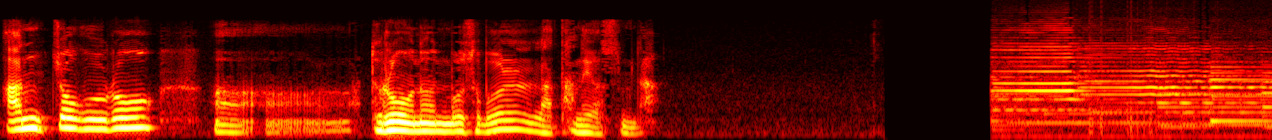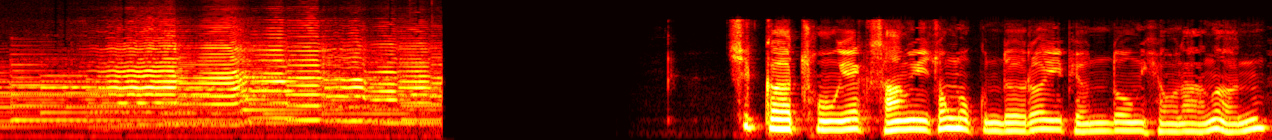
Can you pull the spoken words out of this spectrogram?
안쪽으로 어, 들어오는 모습을 나타내었습니다. 시가총액 상위 종목군들의 변동 현황은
